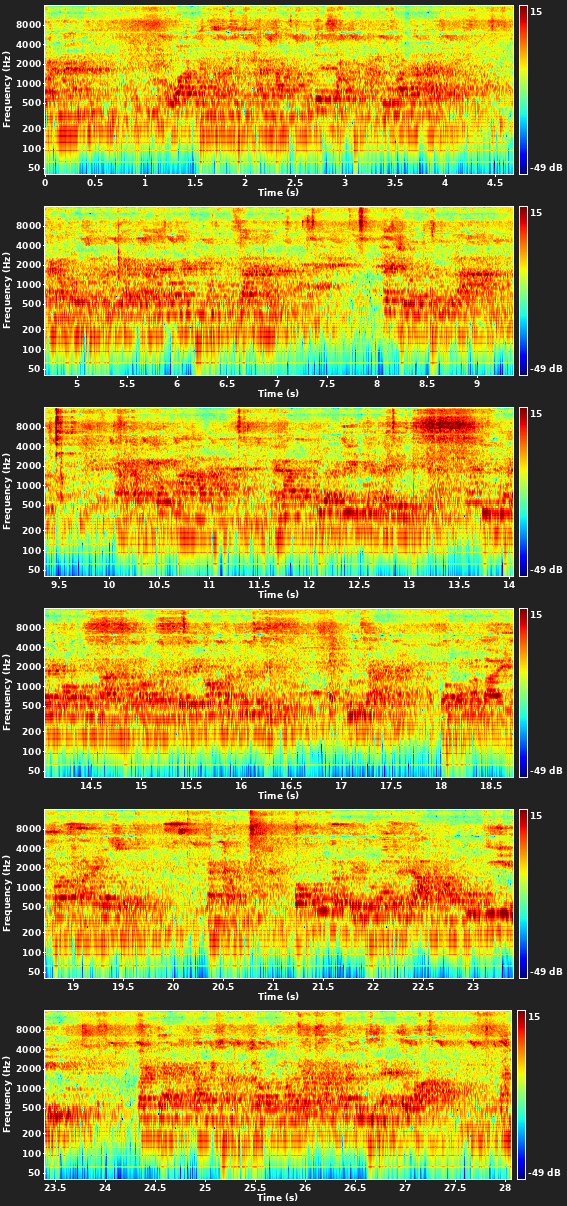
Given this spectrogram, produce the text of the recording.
วันนั้น ว่าเป็นวันที่การทำพุทธศาสนาก็ว่าได้นะครับเพราะฉะนั้นอยากจะให้พ่อแม่พี่น้องทุกท่านนั้นให้ชวนลูกหลานนะครับเข้ามานะครับเพื่อที่จะได้จิตใจของลูกหลานของเราจะได้น้อมนำรู้สึกรู้จักพระองค์อะไรพระอะไรพระสงฆ์นะครับเพราะพระองค์เป็นพระพุทธเจ้ามาผู้ที่บัญญัติคำสั่งสอนมาแล้วทำก็คือแสงสว่างนะ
